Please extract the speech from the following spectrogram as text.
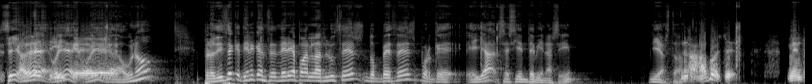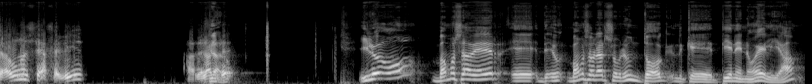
Sí, hombre, oye, que- oye, cada uno. Pero dice que tiene que encender y apagar las luces dos veces porque ella se siente bien así. Y ya está. No, pues eh, mientras uno sea feliz, adelante. Claro. Y luego vamos a ver, eh, de- vamos a hablar sobre un talk que tiene Noelia,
